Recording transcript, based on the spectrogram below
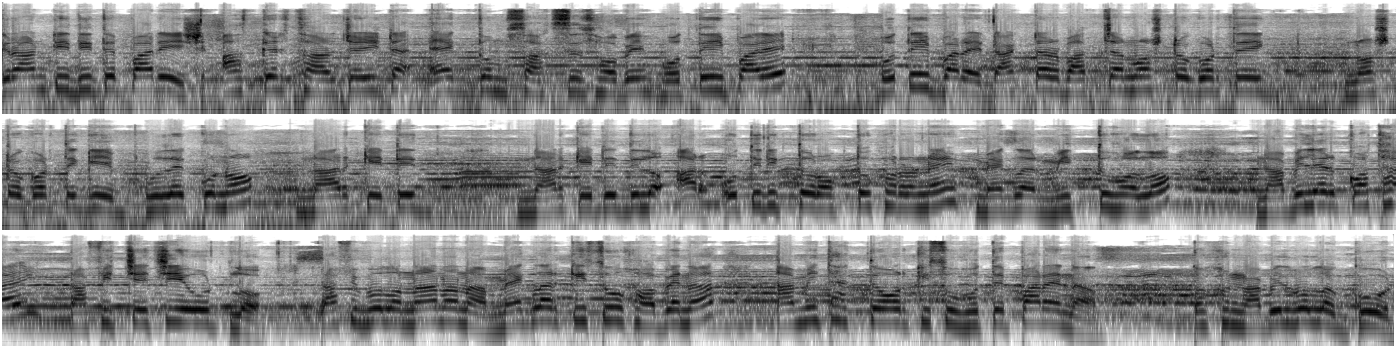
গ্যারান্টি দিতে পারিস? আজকের সার্জারিটা একদম সাকসেস হবে, হতেই পারে হতেই পারে। ডাক্তার বাচ্চা নষ্ট করতে নষ্ট করতে গিয়ে ভুলে কোনো নার কেটে নার কেটে দিল আর অতিরিক্ত রক্তক্ষরণে মেঘলার মৃত্যু হলো। নাবিলের কথায় রাফি চেঁচিয়ে উঠল। রাফি বলল, না না না, মেঘলার কিছু হবে না। আমি থাকতে ওর কিছু হতে পারে না। তখন নাবিল বলল, গুড।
